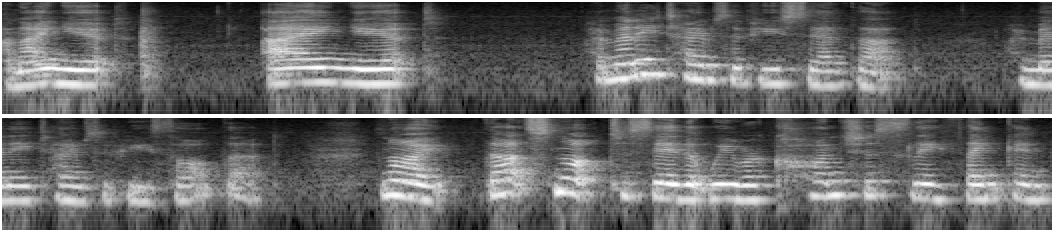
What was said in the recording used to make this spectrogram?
and I knew it. I knew it. How many times have you said that? How many times have you thought that? Now, that's not to say that we were consciously thinking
